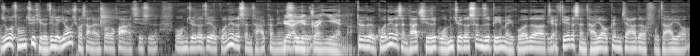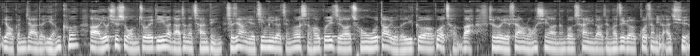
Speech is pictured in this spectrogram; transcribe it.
如果从具体的这个要求上来说的话，其实我们觉得这个国内的审查肯定是越来越专业了。对对，国内的审查其实我们觉得甚至比美国的这个 FDA 的审查要更加的复杂，也要要更加的严苛啊。尤其是我们作为第一个拿证的产品，实际上也经历了整个审核规则从无到有的一个过程吧。所以说也非常荣幸啊，能够参与到整个这个过程里来去，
